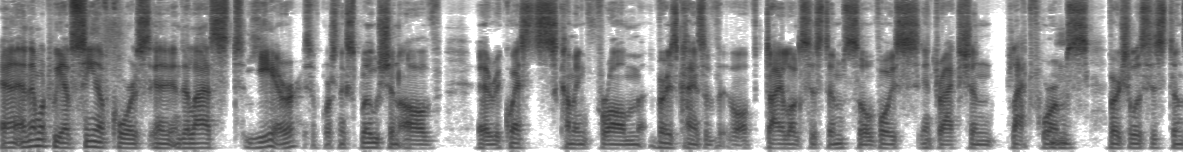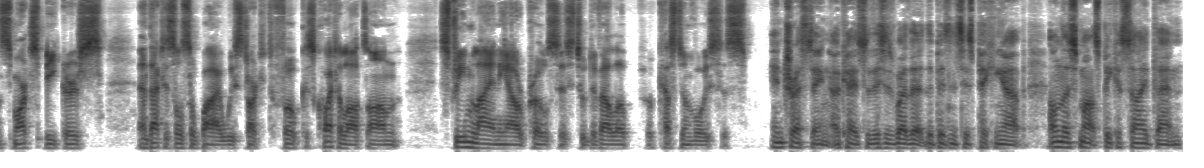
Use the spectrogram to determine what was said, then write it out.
And, and then what we have seen, of course, in, in, the last year is, of course, an explosion of uh, requests coming from various kinds of, of, dialogue systems, so voice interaction platforms, mm-hmm. virtual assistants, smart speakers. And that is also why we started to focus quite a lot on streamlining our process to develop custom voices. Interesting. Okay, so this is where the, the business is picking up. On the smart speaker side, then,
